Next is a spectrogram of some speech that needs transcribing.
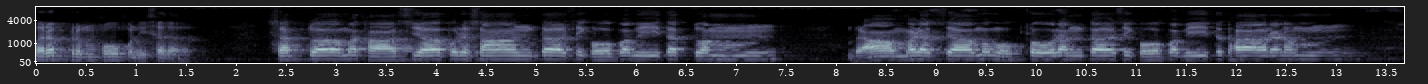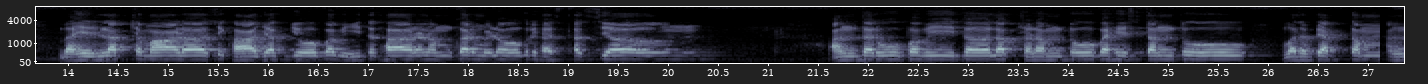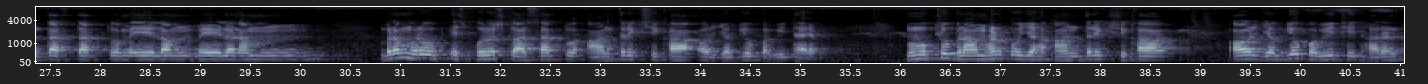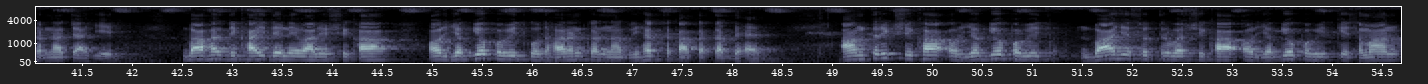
परब्रह्मोपनिषद। सत्वमथास्य पुरुषान्तशिखोपवीतत्वं ब्राह्मणस्य मुमुक्षोरन्तशिखोपवीतधारणं बहिर्लक्ष्यमाणशिखायज्ञोपवीतधारणं कर्मिणो गृहस्थस्य। अन्तरूपवीतलक्षणं तु बहिस्तन्तु। वदव्यक्तम अंतस्तत्वमेलम मेलनम। ब्रह्मरूप इस पुरुष का सत्व आंतरिक शिखा और यज्ञोपवीत है मुमुक्षु ब्राह्मण को यह आंतरिक शिखा और यज्ञोपवीत ही धारण करना चाहिए। बाहर दिखाई देने वाले शिखा और यज्ञोपवीत को धारण करना गृहस्थ का कर्तव्य है। आंतरिक शिखा और यज्ञोपवीत बाह्य सूत्र व शिखा और यज्ञोपवीत के समान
